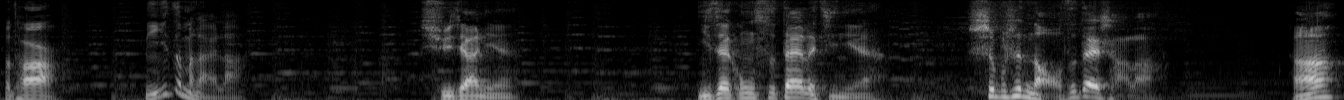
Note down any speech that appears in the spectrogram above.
老头儿，你怎么来了？徐佳年，你在公司待了几年，是不是脑子呆傻了？啊？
